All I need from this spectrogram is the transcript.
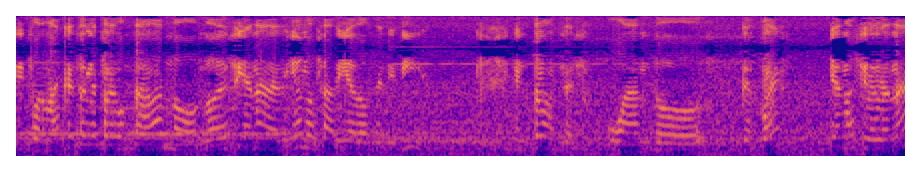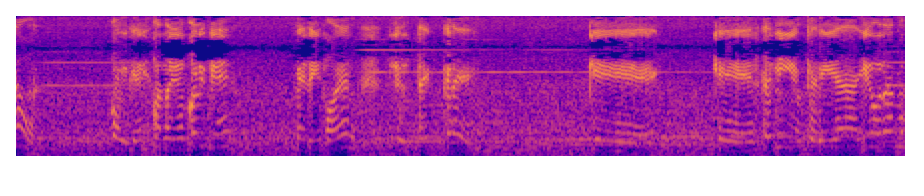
Y por más que se le preguntaba, no, no decía nada, el niño no sabía dónde vivía. Entonces, cuando después ya no se oyó nada, colgué. Cuando yo colgué, me dijo él, si usted cree que, que este niño quería ayudarnos,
